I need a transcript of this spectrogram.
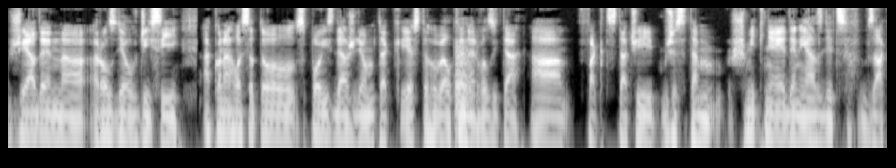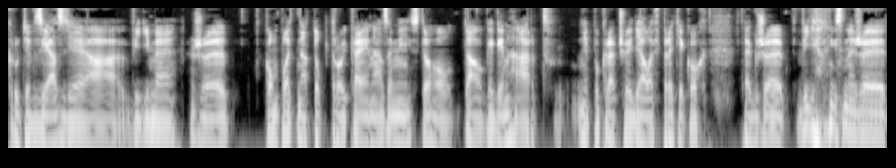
žiaden rozdiel v GC. Ako náhle sa to spojí s dažďom, tak je z toho veľká mm. nervozita a fakt stačí, že sa tam šmikne jeden jazdec v zákrute v zjazde a vidíme, že kompletná top trojka je na zemi, z toho Tao Gegenhardt nepokračuje ďalej v pretekoch. Takže videli sme, že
